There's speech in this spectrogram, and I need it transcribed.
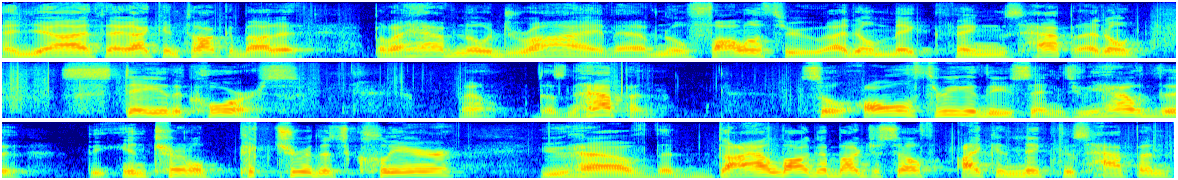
and yeah, I think I can talk about it, but I have no drive, I have no follow through, I don't make things happen, I don't stay the course. Well, it doesn't happen. So all three of these things, you have the, the internal picture that's clear, you have the dialogue about yourself, I can make this happen,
